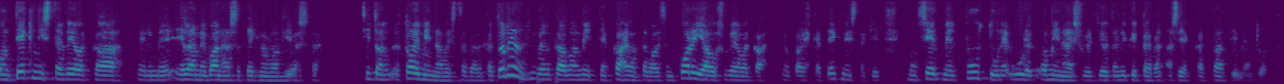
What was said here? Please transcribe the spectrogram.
On teknistä velkaa, eli me elämme vanhassa teknologiassa. Sitten on toiminnallista velkaa. Todellista velkaa voi miettiä kahdella tavalla. Se on korjausvelka, joka on ehkä teknistäkin, mutta se, että meiltä puuttuu ne uudet ominaisuudet, joita nykypäivän asiakkaat vaatii meidän tuottaa.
